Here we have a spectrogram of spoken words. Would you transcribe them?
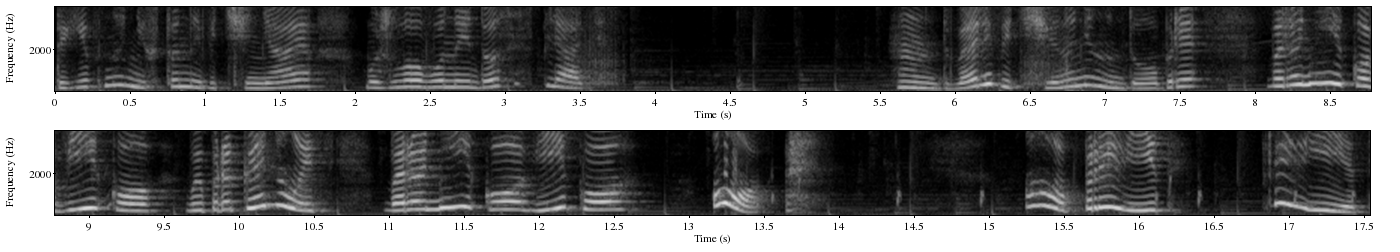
Дивно, ніхто не відчиняє. Можливо, вони й досі сплять. Хм, двері відчинені, ну добре. Вероніко, Віко, ви прокинулись? Вероніко, Віко. О! О, привіт! Привіт!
